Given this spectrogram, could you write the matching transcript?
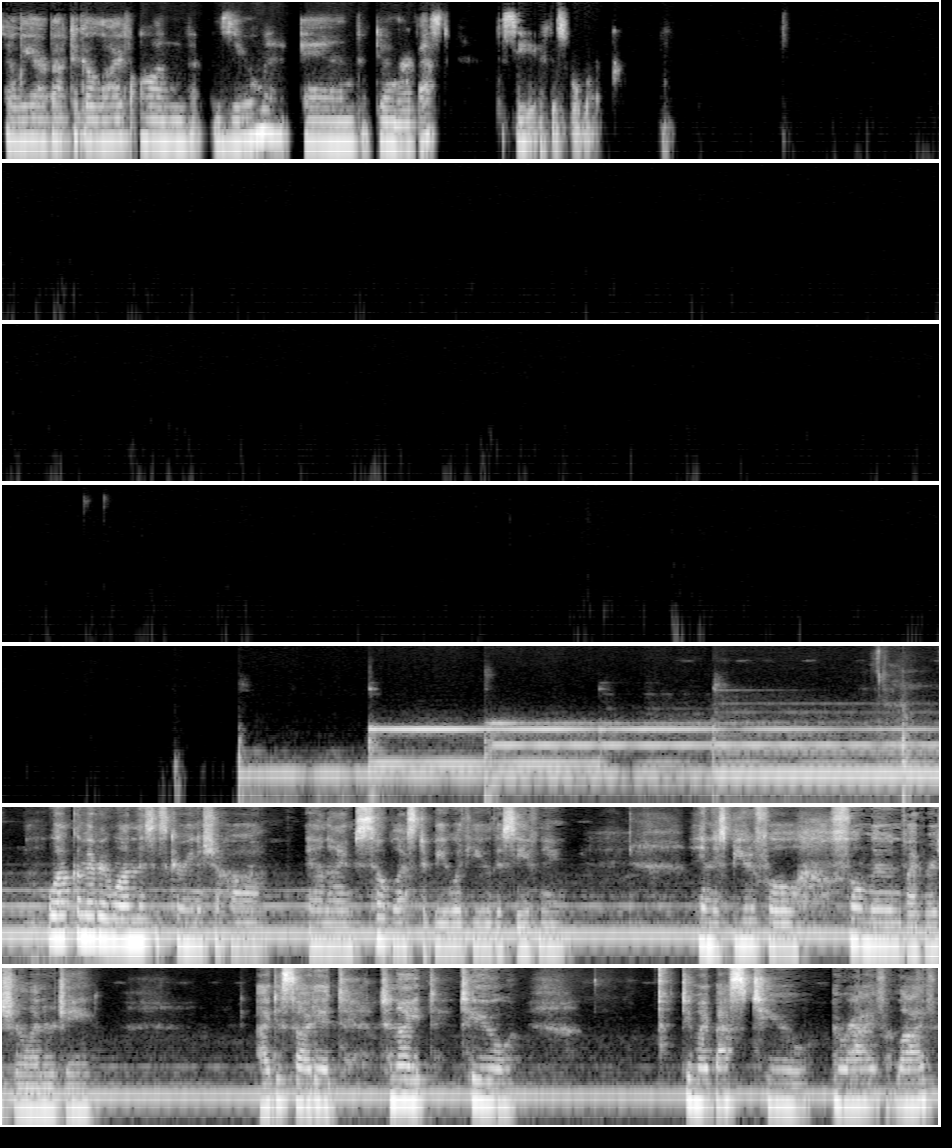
So we are about to go live on Zoom and doing our best to see if this will work. Welcome, everyone. This is KA'ryna SH'ha, and I'm so blessed to be with you this evening in this beautiful full moon vibrational energy. I decided tonight to do my best to arrive live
